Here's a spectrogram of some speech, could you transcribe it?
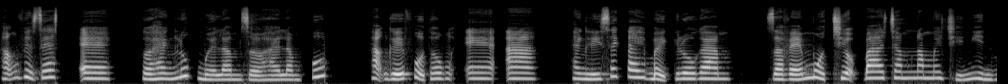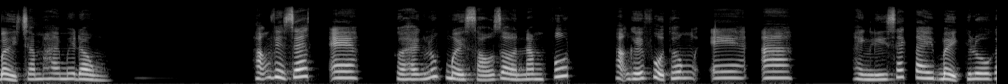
Hãng Vietjet Air khởi hành lúc 15 giờ 25 phút, hạng ghế phổ thông EA, hành lý sách tay 7 kg, giá vé 1 triệu 359.720 đồng. Hãng Vietjet Air khởi hành lúc 16 giờ 5 phút, hạng ghế phổ thông EA, hành lý sách tay 7 kg,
